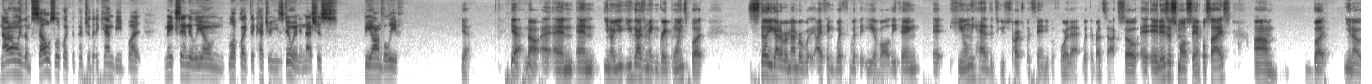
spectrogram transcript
not only themselves look like the pitcher they can be, but make Sandy Leon look like the catcher he's doing, and that's just beyond belief. Yeah, yeah, no, and and you know, you you guys are making great points, but still, you got to remember. I think with with the Eovaldi thing, it, he only had the two starts with Sandy before that with the Red Sox, so it, it is a small sample size. Um, but you know,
